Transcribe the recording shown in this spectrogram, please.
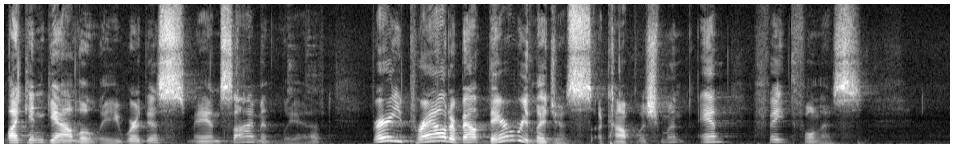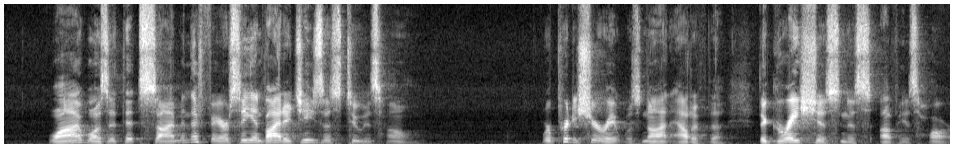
like in Galilee, where this man Simon lived, very proud about their religious accomplishment and faithfulness. Why was it that Simon the Pharisee invited Jesus to his home? We're pretty sure it was not out of the, the graciousness of his heart.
